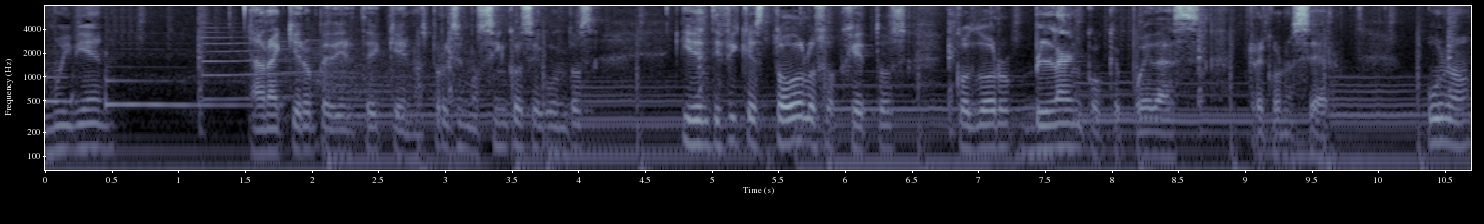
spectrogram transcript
Muy bien. Ahora quiero pedirte que en los próximos 5 segundos identifiques todos los objetos color blanco que puedas reconocer. 1,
